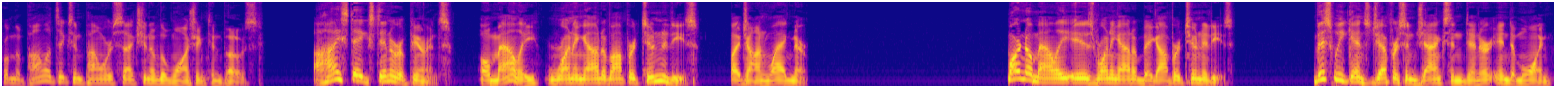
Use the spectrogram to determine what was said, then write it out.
From the Politics and Power section of the Washington Post. A high stakes dinner appearance. O'Malley running out of opportunities by John Wagner. Martin O'Malley is running out of big opportunities. This weekend's Jefferson Jackson dinner in Des Moines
